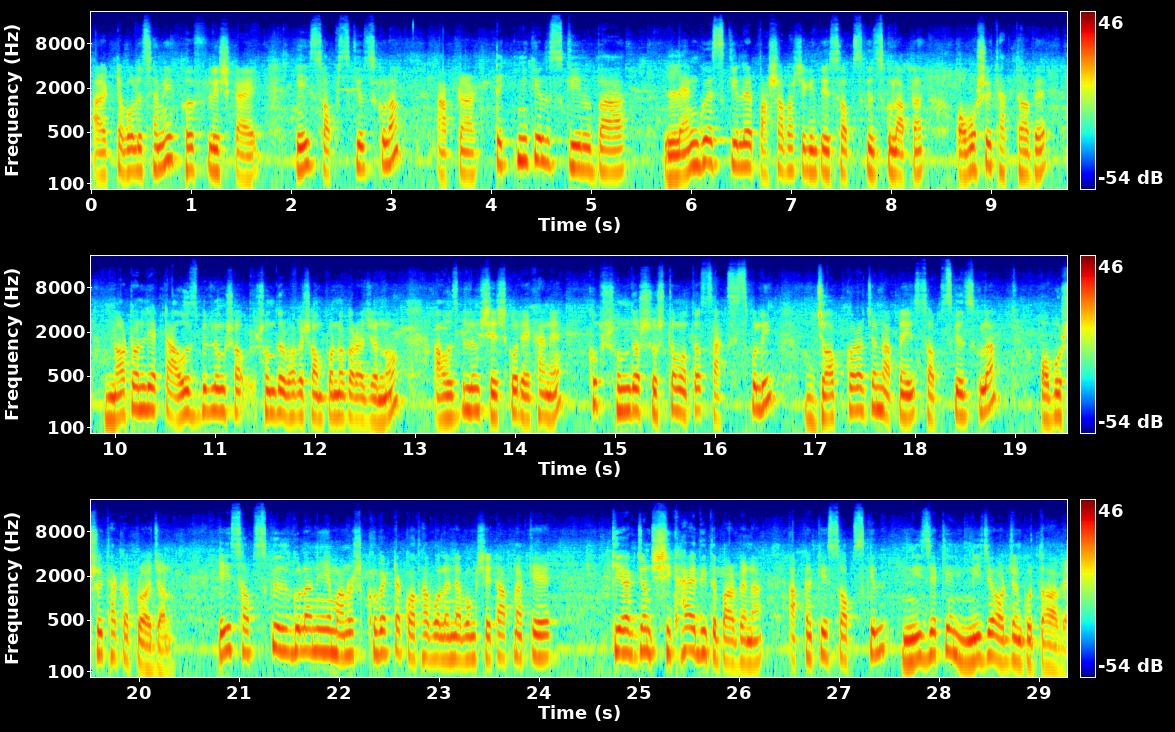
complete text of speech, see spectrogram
আর একটা বলেছি আমি হফলিশ কাইট এই সফট স্কিলসগুলো আপনার টেকনিক্যাল স্কিল বা ল্যাঙ্গুয়েজ স্কিলের পাশাপাশি কিন্তু এই সফট স্কিলসগুলো আপনার অবশ্যই থাকতে হবে। নট অনলি একটা হাউস বিল্ডিং সুন্দরভাবে সম্পন্ন করার জন্য হাউস বিল্ডিং শেষ করে এখানে খুব সুন্দর সুষ্ঠু মতো সাকসেসফুলি জব করার জন্য আপনার এই সফট স্কিলসগুলো অবশ্যই থাকা প্রয়োজন। এই সফট স্কিলসগুলো নিয়ে মানুষ খুব একটা কথা বলেন এবং সেটা আপনাকে কেউ একজন শিখায় দিতে পারবে না। আপনাকে সফট স্কিল নিজেকে নিজে অর্জন করতে হবে।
